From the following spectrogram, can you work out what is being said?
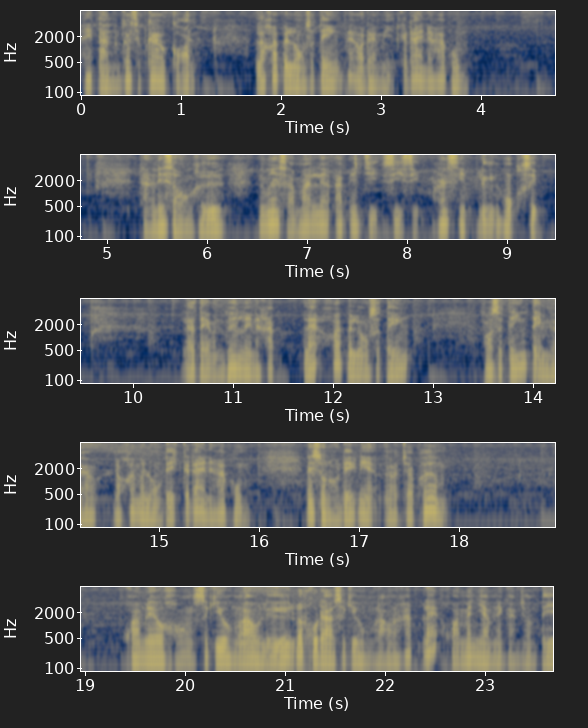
ให้ตัน99 ก่อน แล้วค่อยไปลงสเต็งเพื่อเอาดาเมจก็ได้นะครับผม ทางที่ 2 คือเพื่อนๆสามารถเลือกอัพ AG 40 50 หรือ 60 แล้วแต่เพื่อนๆเลยนะครับ และค่อยไปลงสเต็งพอสเต็งเต็มแล้วเราค่อยมาลงเด็กก็ได้นะครับผม ในส่วนของเด็กเนี่ยเราจะเพิ่ม ความเร็วของสกิลของเรา หรือลดคูดาวสกิลของเรานะครับ และความแม่นยำในการโจมตี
